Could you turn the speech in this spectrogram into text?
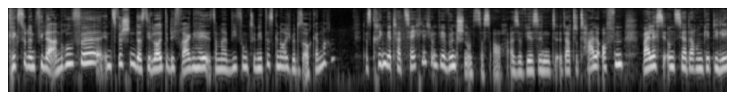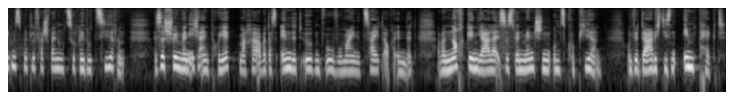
Kriegst du denn viele Anrufe inzwischen, dass die Leute dich fragen, hey, sag mal, wie funktioniert das genau? Ich würde das auch gerne machen. Das kriegen wir tatsächlich und wir wünschen uns das auch. Also wir sind da total offen, weil es uns ja darum geht, die Lebensmittelverschwendung zu reduzieren. Es ist schön, wenn ich ein Projekt mache, aber das endet irgendwo, wo meine Zeit auch endet. Aber noch genialer ist es, wenn Menschen uns kopieren und wir dadurch diesen Impact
